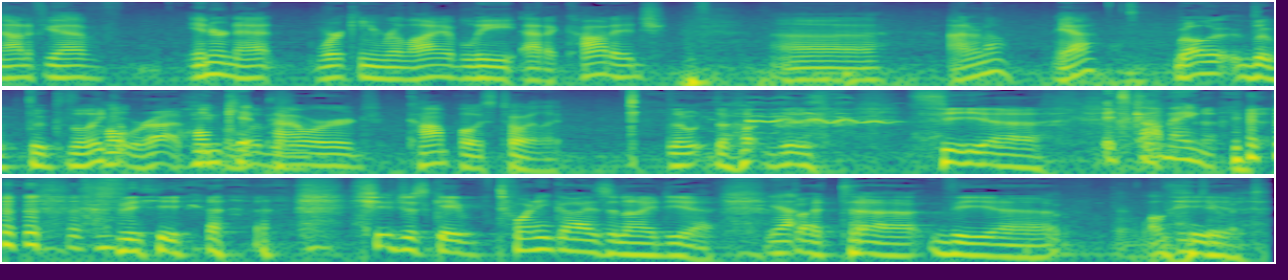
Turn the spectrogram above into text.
Not if you have internet working reliably at a cottage. Uh, I don't know. Yeah. Well, the the, the lake that we're at, HomeKit live there. powered compost toilet. The the the, the, uh, It's coming. the uh, you just gave twenty guys an idea. Yeah. But uh, the uh, welcome the, to uh, it.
